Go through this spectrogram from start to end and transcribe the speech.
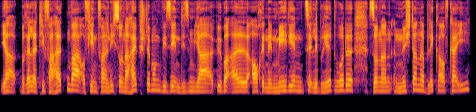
ja relativ verhalten war. Auf jeden Fall nicht so eine Hype-Stimmung, wie sie in diesem Jahr überall auch in den Medien zelebriert wurde, sondern ein nüchterner Blick auf KI.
